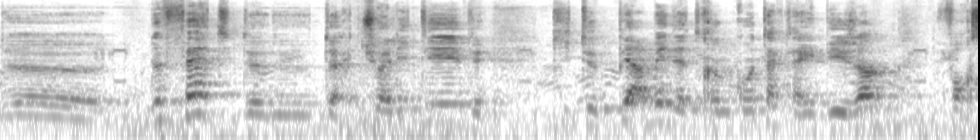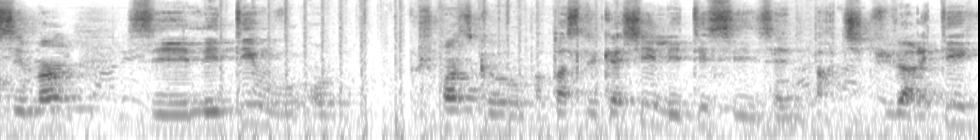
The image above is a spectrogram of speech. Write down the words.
de, fête, d'actualité, qui te permet d'être en contact avec des gens, forcément, c'est l'été où on je pense qu'on ne peut pas se le cacher, l'été c'est une particularité,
